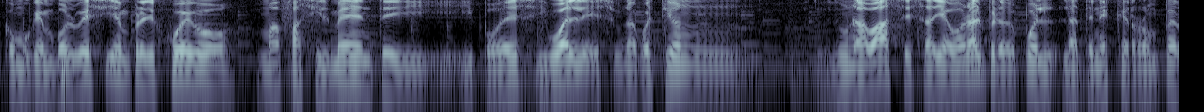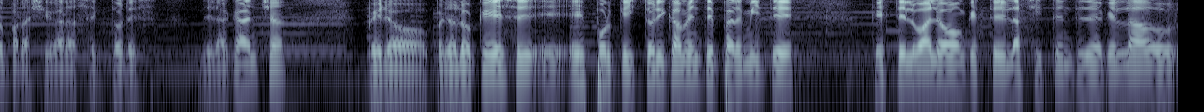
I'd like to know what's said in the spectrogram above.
como que envolvés siempre el juego más fácilmente y, y podés, igual es una cuestión de una base esa diagonal, pero después la tenés que romper para llegar a sectores de la cancha. Pero, pero lo que es eh, es porque históricamente permite que esté el balón, que esté el asistente de aquel lado,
